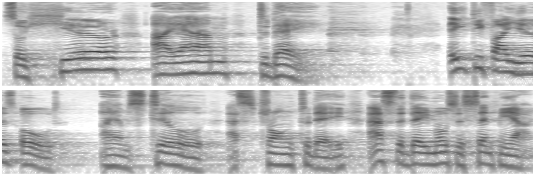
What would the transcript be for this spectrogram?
So here I am today, 85 years old. I am still as strong today as the day Moses sent me out.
